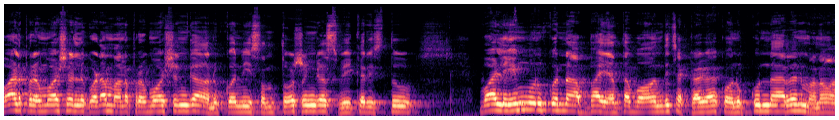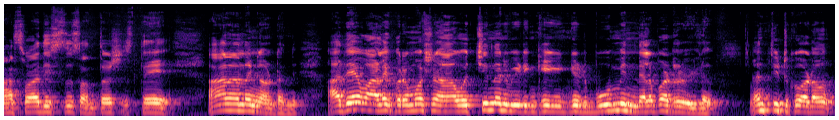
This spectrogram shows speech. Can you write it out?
వాళ్ళ ప్రమోషన్లు కూడా మన ప్రమోషన్గా అనుకొని సంతోషంగా స్వీకరిస్తూ వాళ్ళు ఏం కొనుక్కున్న అబ్బాయి ఎంత బాగుంది చక్కగా కొనుక్కున్నారని మనం ఆస్వాదిస్తూ సంతోషిస్తే ఆనందంగా ఉంటుంది. అదే వాళ్ళకి ప్రమోషన్ వచ్చిందని వీడి ఇంక ఇంక భూమి నిలబడరు వీళ్ళు అని తిట్టుకోవడం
